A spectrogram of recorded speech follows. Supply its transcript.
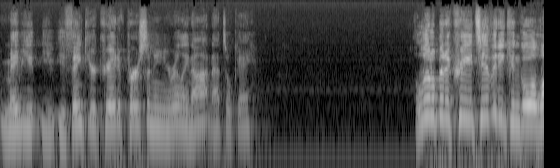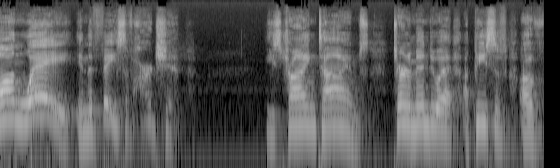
maybe you, you, you think you're a creative person and you're really not, and that's okay. A little bit of creativity can go a long way in the face of hardship. These trying times, turn them into a, a piece of, of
